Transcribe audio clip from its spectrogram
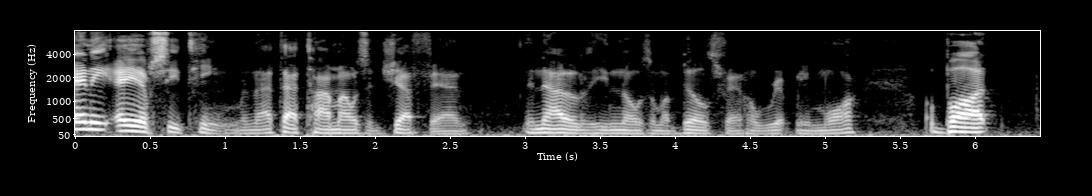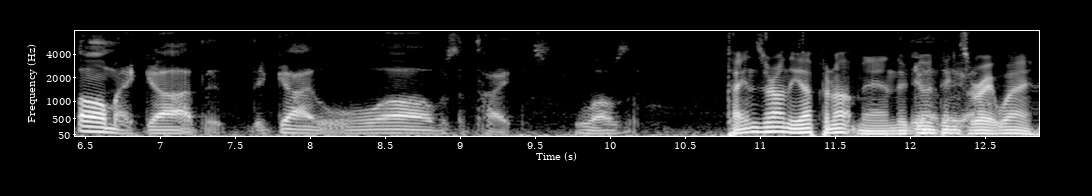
any AFC team, and at that time I was a Jeff fan, and now that he knows I'm a Bills fan, he'll rip me more. But oh my God, the, the guy loves the Titans, loves them. Titans are on the up and up, man. They're Yeah, doing they things the right way.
